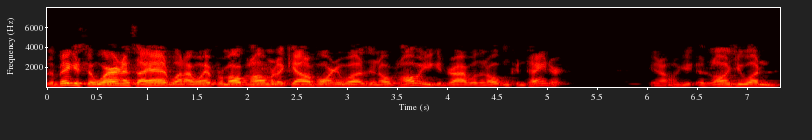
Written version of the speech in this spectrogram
the biggest awareness I had when I went from Oklahoma to California was in Oklahoma you could drive with an open container. You know, you, as long as you wasn't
